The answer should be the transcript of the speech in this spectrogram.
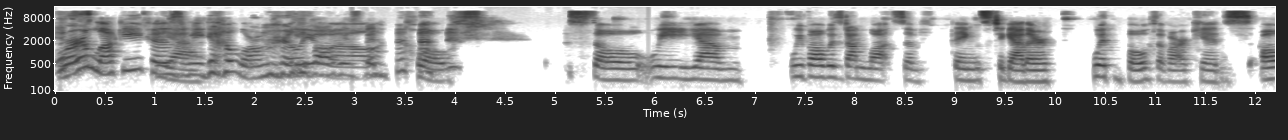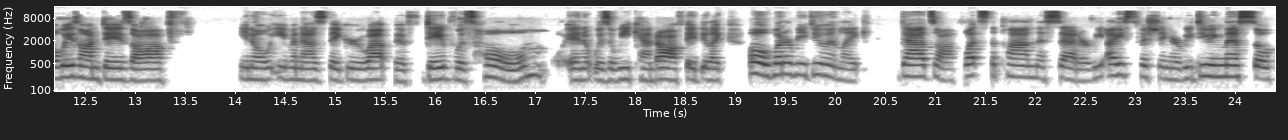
we're lucky because yeah. we get along really we've well always been close so we um we've always done lots of things together with both of our kids always on days off you know even as they grew up if dave was home and it was a weekend off they'd be like oh what are we doing? Like dad's off. What's the plan this set? Are we ice fishing? Are we doing this? So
